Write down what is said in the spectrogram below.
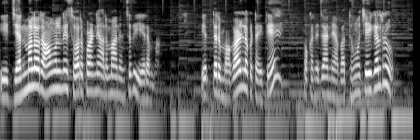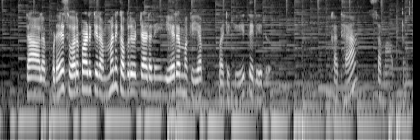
ఈ జన్మలో రాముల్ని సూరపాడిని అనుమానించదు ఏరమ్మ. ఇద్దరు మగాళ్ళు ఒకటైతే ఒక నిజాన్ని అబద్ధము చేయగలరు. తాలప్పుడే సూరపాడికి రమ్మని కబురు పెట్టాడని ఏరమ్మకి ఎప్పటికీ తెలియదు. కథ సమాప్తం.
